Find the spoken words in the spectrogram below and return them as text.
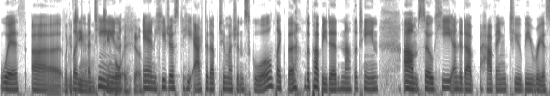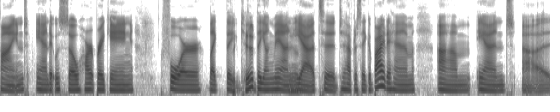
with uh like a teen teen boy. Yeah. and he just he acted up too much in school like the the puppy did not the teen um so he ended up having to be reassigned and it was so heartbreaking for like the The kid. the young man Yeah. yeah. to to have to say goodbye to him um and uh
